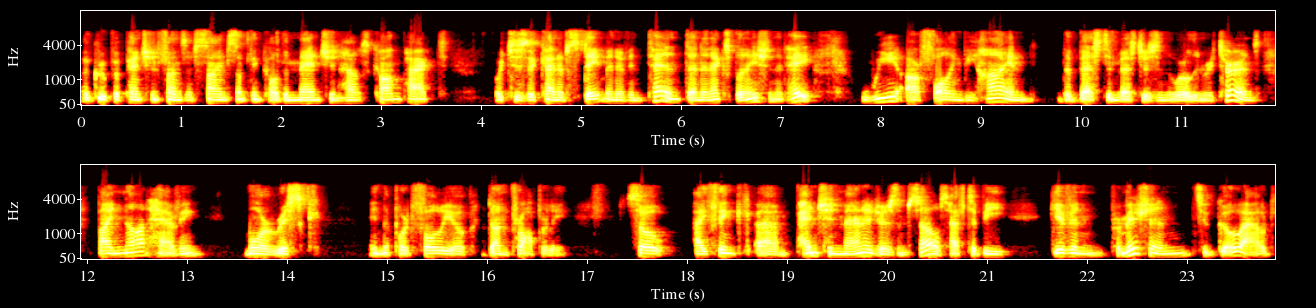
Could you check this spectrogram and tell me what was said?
a group of pension funds have signed something called the Mansion House Compact, which is a kind of statement of intent and an explanation that, hey, we are falling behind the best investors in the world in returns by not having more risk in the portfolio done properly. So I think um, pension managers themselves have to be given permission to go out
